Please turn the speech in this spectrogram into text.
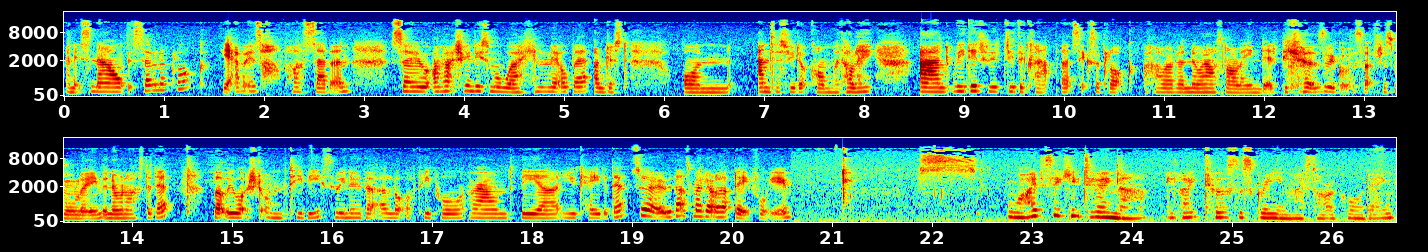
And it's now, seven o'clock? Yeah but it's half past seven. So i'm actually gonna do some more work in a little bit. I'm just on ancestry.com with Holly and we did do the clap at six o'clock. However no one else in our lane did because we've got such a small lane that no one else did it. But we watched it on TV so we know that a lot of people around the uh, UK did it. So that's my little update for you. Why does it keep doing that? It like tilts the screen when I start recording.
